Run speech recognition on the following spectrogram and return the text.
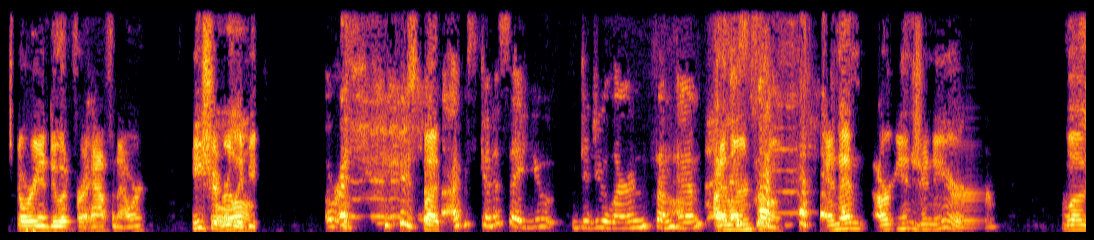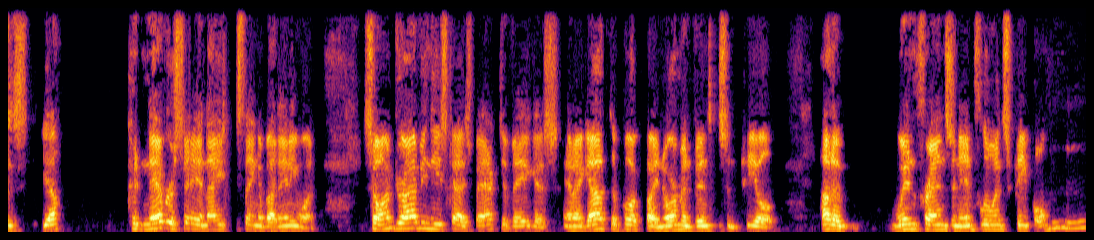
story and do it for half an hour he should Oh, really wow. be. But- I was gonna say, you did you learn from him? i learned from him and then our engineer was Yeah. could never say a nice thing about anyone so i'm driving these guys back to vegas and i got the book by norman vincent peale how to win friends and influence people Mhm.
